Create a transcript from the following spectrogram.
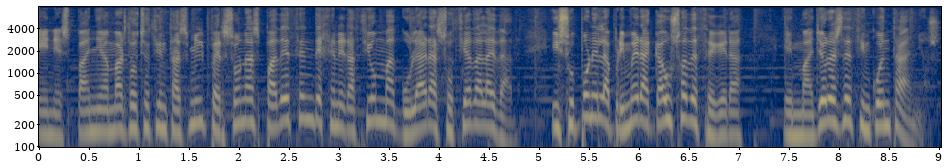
En España, más de 800.000 personas padecen degeneración macular asociada a la edad y supone la primera causa de ceguera en mayores de 50 años.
